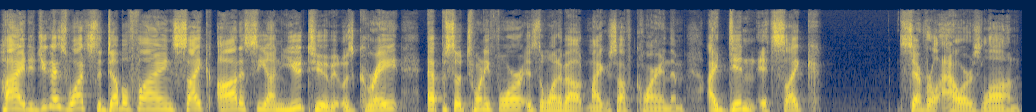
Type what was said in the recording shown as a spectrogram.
Hi, did you guys watch the Double Fine PsychOdyssey on YouTube? It was great. Episode 24 is the one about Microsoft acquiring them. I didn't. It's like several hours long.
